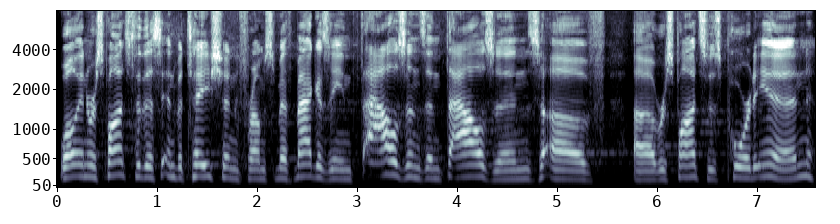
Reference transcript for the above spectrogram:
Well, in response to this invitation from Smith Magazine, thousands and thousands of uh, responses poured in,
